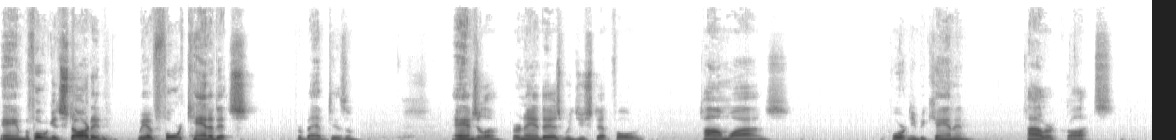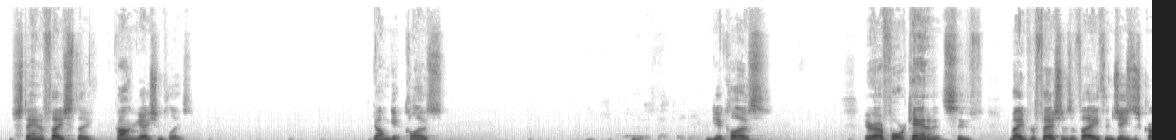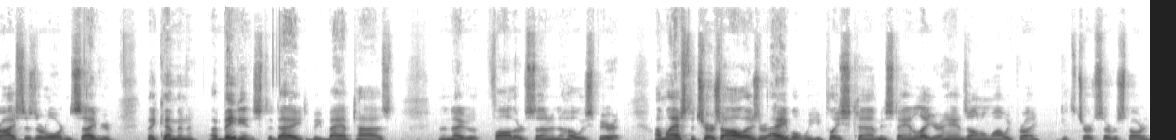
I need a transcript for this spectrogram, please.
And before we get started, we have four candidates for baptism. Angela Hernandez, would you step forward? Tom Wise, Courtney Buchanan, Tyler Krotz. Stand and face the congregation, please. Y'all can get close. Get close. Here are four candidates who've made professions of faith in Jesus Christ as their Lord and Savior. They come in obedience today to be baptized in the name of the Father, and Son, and the Holy Spirit. I'm going to ask the church, all those who are able, will you please come and stand and lay your hands on them while we pray? Get the church service started.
